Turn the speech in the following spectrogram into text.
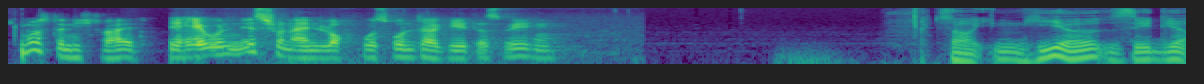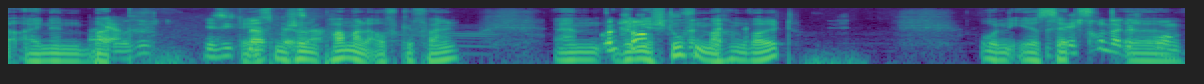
Ich musste nicht weit. Ja, hier unten ist schon ein Loch, wo es runtergeht, deswegen. So, in hier seht ihr einen Bug. Ja, hier sieht Der ist mir schon ein besser. paar Mal aufgefallen. Ähm, Und wenn ihr. Stufen machen wollt und ihr Bist echt setzt äh, runtergesprungen.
